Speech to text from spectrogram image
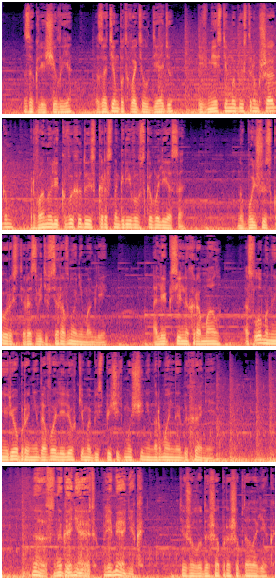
— заключил я, затем подхватил дядю, и вместе мы быстрым шагом рванули к выходу из Красногривовского леса. Но большую скорость развить все равно не могли. Олег сильно хромал, а сломанные ребра не давали легким обеспечить мужчине нормальное дыхание. «Нас нагоняют, племянник», — тяжело дыша прошептал Олег.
